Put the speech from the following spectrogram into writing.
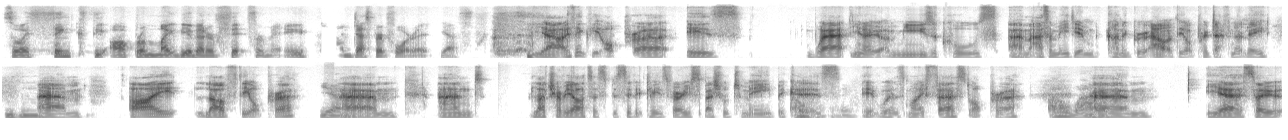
So I think the opera might be a better fit for me. I'm desperate for it. Yes. yeah, I think the opera is where you know musicals um, as a medium kind of grew out of the opera definitely Mhm. um, i love the opera yeah. um, and la traviata specifically is very special to me because really? it was my first opera oh wow. um, yeah, so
